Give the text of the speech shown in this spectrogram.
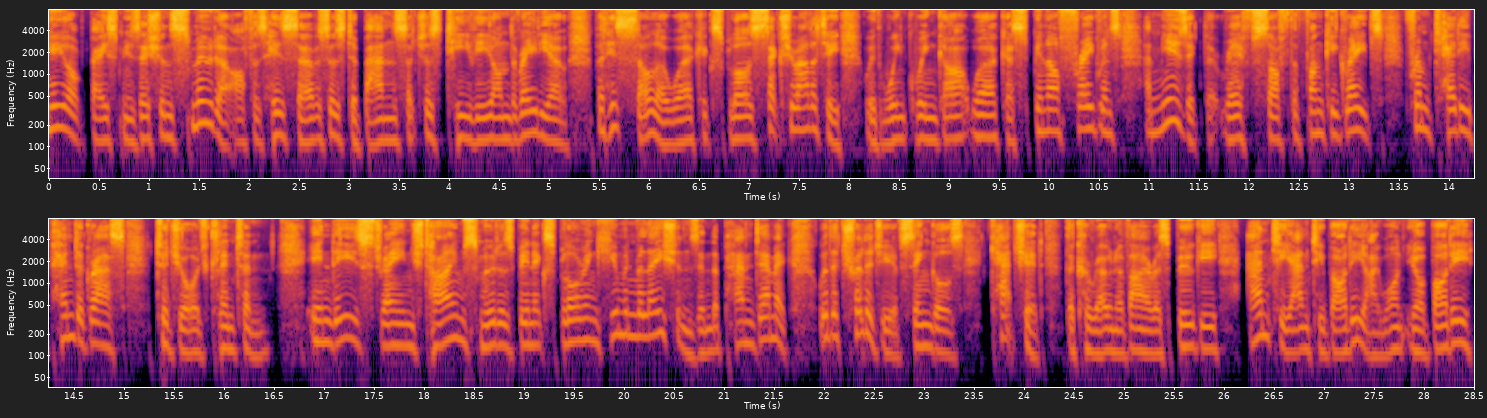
New York based musician Smoota offers his services to bands such as TV on the radio, but his solo work explores sexuality with wink wink artwork, a spin off fragrance, and music that riffs off the funky greats from Teddy Pendergrass to George Clinton. In these strange times, Smoota's been exploring human relations in the pandemic with a trilogy of singles Catch It, The Coronavirus Boogie, Anti Antibody, I Want Your Body,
